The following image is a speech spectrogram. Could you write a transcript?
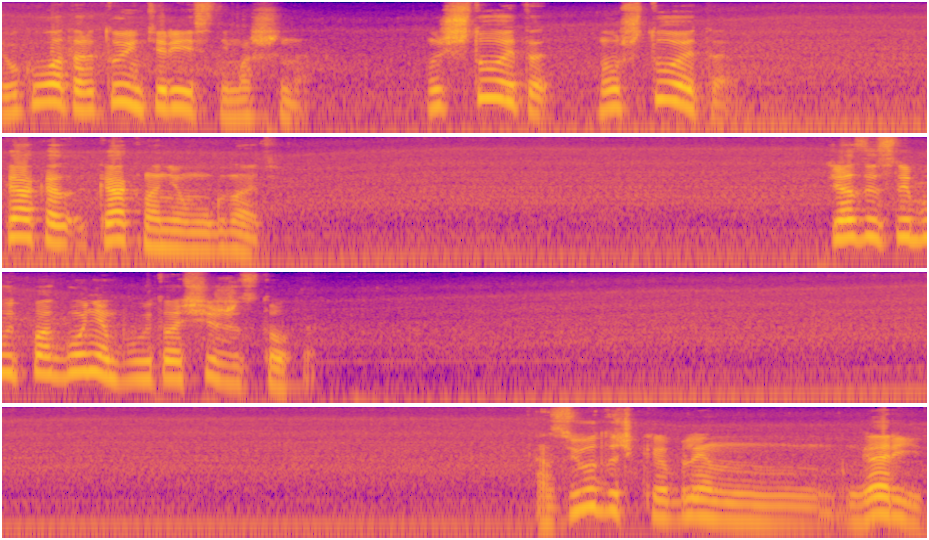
Эвакуатор и то интереснее машина. Ну что это? Ну что это? Как, как на нем угнать? Сейчас, если будет погоня, будет вообще жестоко. А звездочка, блин, горит.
